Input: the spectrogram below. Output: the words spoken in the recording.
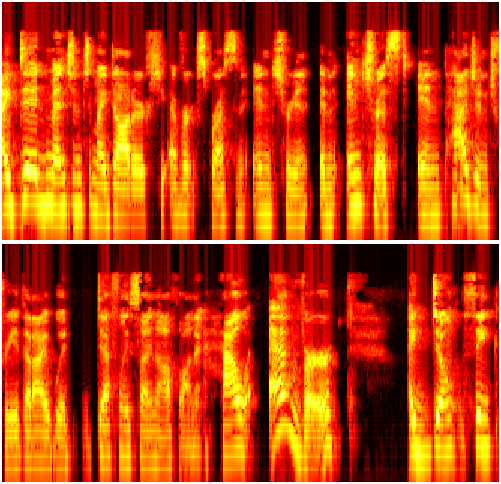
I did mention to my daughter if she ever expressed an interest, an interest in pageantry that I would definitely sign off on it. However, I don't think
